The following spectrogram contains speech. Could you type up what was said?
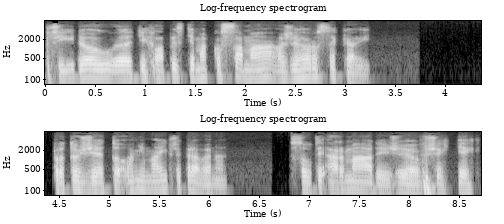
přijdou e, ti chlapi s těma kosama a že ho rozsekají. Protože to oni mají připravené. Jsou ty armády, že jo, všech těch e,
